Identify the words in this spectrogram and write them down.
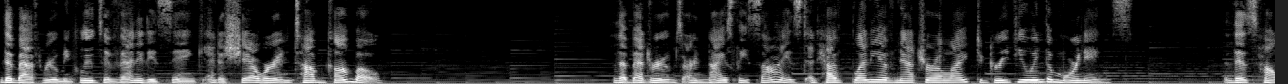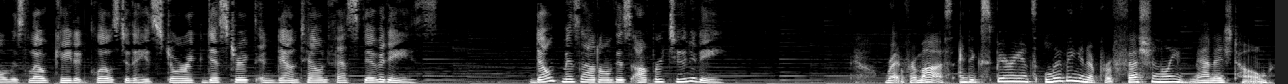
The bathroom includes a vanity sink and a shower and tub combo. The bedrooms are nicely sized and have plenty of natural light to greet you in the mornings. This home is located close to the historic district and downtown festivities. Don't miss out on this opportunity. Rent from us and experience living in a professionally managed home.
